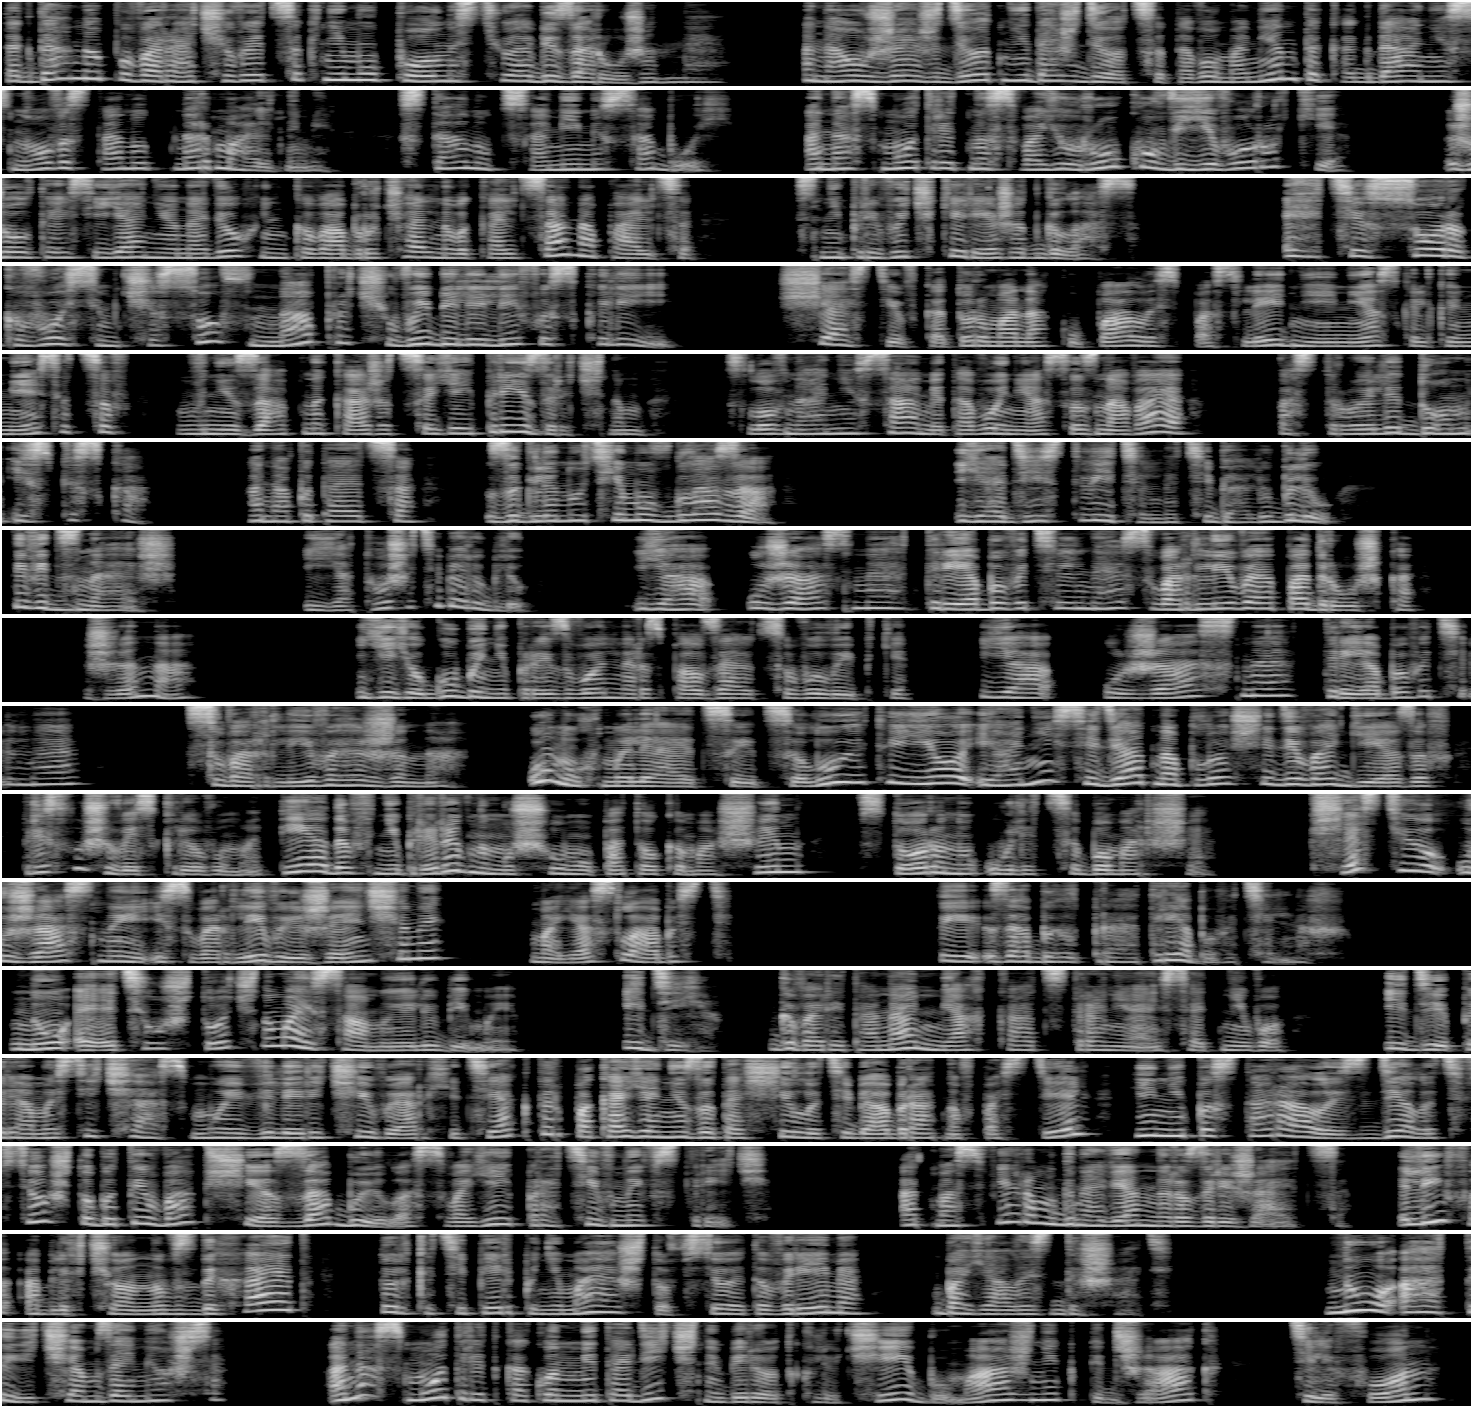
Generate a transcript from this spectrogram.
Тогда она поворачивается к нему полностью обезоруженная. Она уже ждет, не дождется того момента, когда они снова станут нормальными, станут самими собой. Она смотрит на свою руку в его руке. Желтое сияние навехонького обручального кольца на пальце с непривычки режет глаз. Эти 48 часов напрочь выбили Лиф из колеи. Счастье, в котором она купалась последние несколько месяцев, внезапно кажется ей призрачным, словно они сами, того не осознавая, построили дом из песка. Она пытается заглянуть ему в глаза. Я действительно тебя люблю. Ты ведь знаешь. И я тоже тебя люблю. Я ужасная, требовательная, сварливая подружка. Жена. Ее губы непроизвольно расползаются в улыбке. Я ужасная, требовательная, сварливая жена. Он ухмыляется и целует ее, и они сидят на площади Вагезов, прислушиваясь к реву мопедов, непрерывному шуму потока машин в сторону улицы Бомарше. К счастью, ужасные и сварливые женщины — моя слабость. Ты забыл про требовательных. Ну, эти уж точно мои самые любимые. Иди, — говорит она, мягко отстраняясь от него. «Иди прямо сейчас, мой велеречивый архитектор, пока я не затащила тебя обратно в постель и не постаралась сделать все, чтобы ты вообще забыла своей противной встрече». Атмосфера мгновенно разряжается. Лив облегченно вздыхает, только теперь понимая, что все это время боялась дышать. «Ну, а ты чем займешься? Она смотрит, как он методично берет ключи, бумажник, пиджак, телефон —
